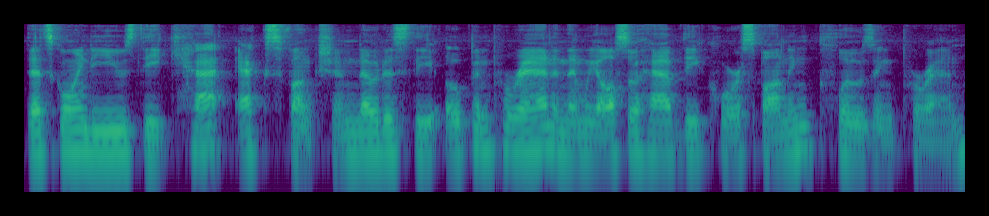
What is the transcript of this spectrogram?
that's going to use the catx function. Notice the open paren, and then we also have the corresponding closing paren.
